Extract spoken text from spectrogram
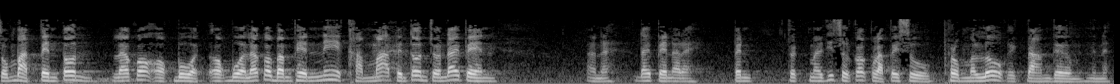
สมบัติเป็นต้น แล้วก็ออกบวชออกบวชแล้วก็บำเพ็ญเนคขมมะเป็นต้นจนได้เป็น อันนะได้เป็นอะไร เป็นในที่สุดก็กลับไปสู่พรหมโลกอีกตามเดิมนี่นะ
